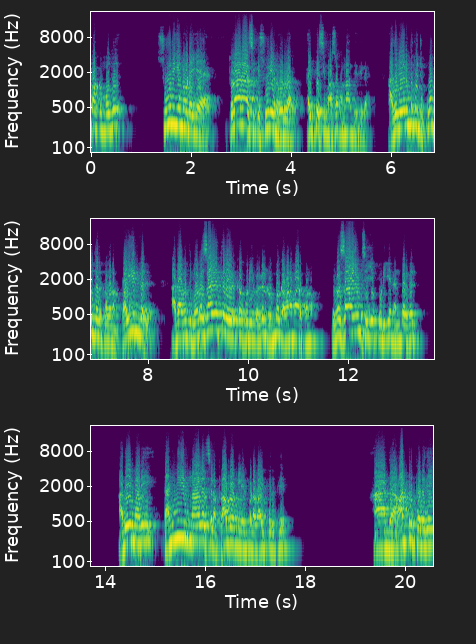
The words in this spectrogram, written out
பார்க்கும்போது சூரியனுடைய துளாராசிக்கு சூரியன் வருவார். ஐப்பசி மாசம் ஒன்னாம் தேதியில. அதுல இருந்து கொஞ்சம் கூடுதல் கவனம். பயிர்கள் அதாவது விவசாயத்தில் இருக்கக்கூடியவர்கள் ரொம்ப கவனமா இருக்கணும். விவசாயம் செய்யக்கூடிய நண்பர்கள். அதே மாதிரி தண்ணீர்னால சில ப்ராப்ளங்கள் ஏற்பட வாய்ப்பு இருக்கு. அந்த ஆற்றுப்படுகை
